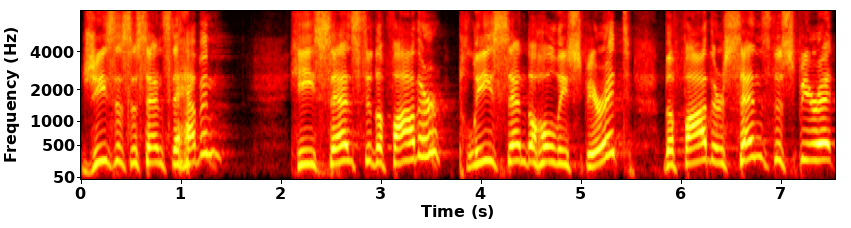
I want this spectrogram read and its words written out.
Jesus ascends to heaven. He says to the Father, Please send the Holy Spirit. The Father sends the Spirit,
